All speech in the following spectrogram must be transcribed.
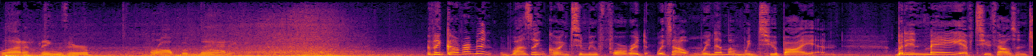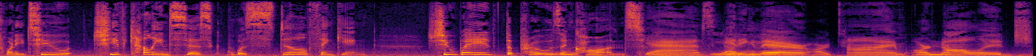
A lot of things are problematic. The government wasn't going to move forward without Winnemem Wintu buy in. But in May of 2022, Chief Caleen Sisk was still thinking. She weighed the pros and mm-hmm. cons. Gas, getting there, our time, our knowledge.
